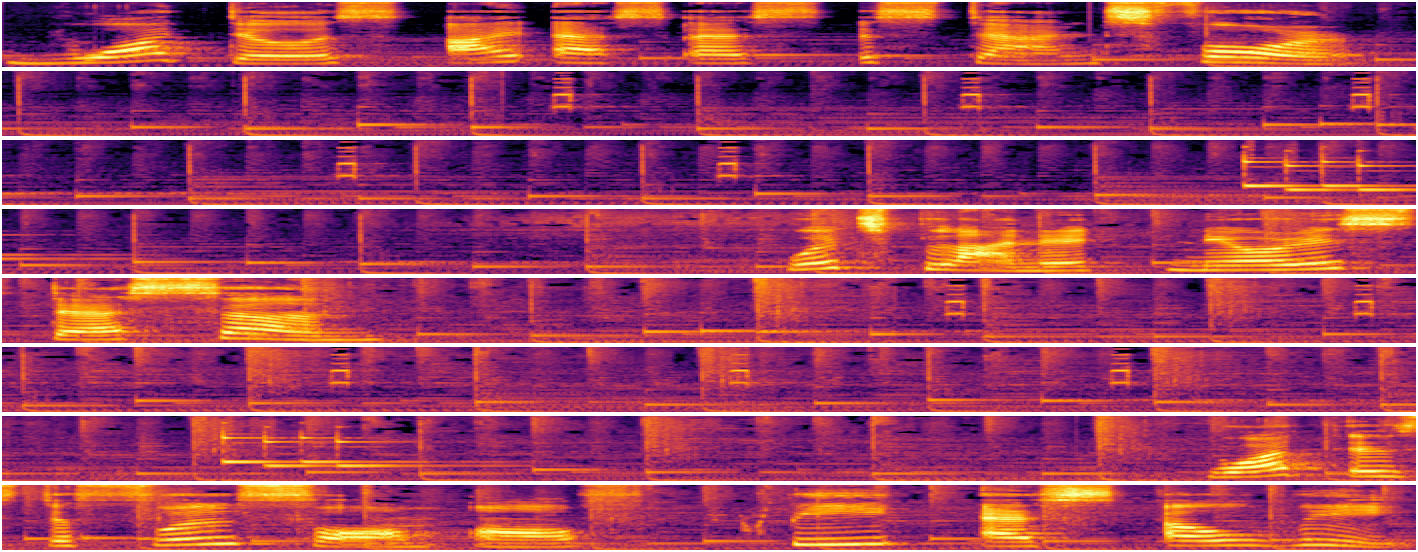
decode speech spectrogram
What does ISS stands for? Which planet nearest the sun? What is the full form of PSLV?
